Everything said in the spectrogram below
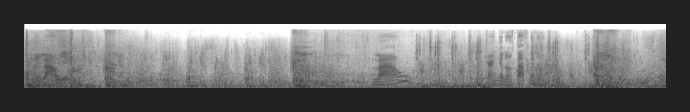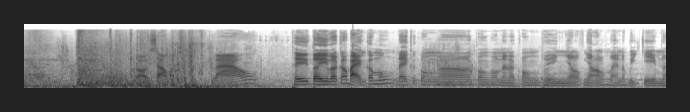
Con này láo vậy. Láo. Cắn cái nữa, táp cái nữa. Rồi xong. Láo thì tùy và các bạn có muốn. Đây cái con uh, con con này là con thuyền nhỏ lúc nhỏ lúc này nó bị chìm nè.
